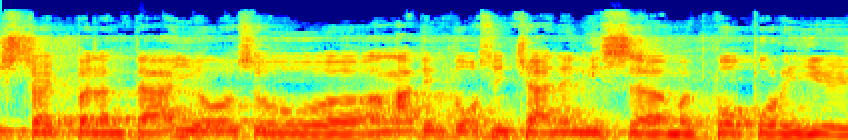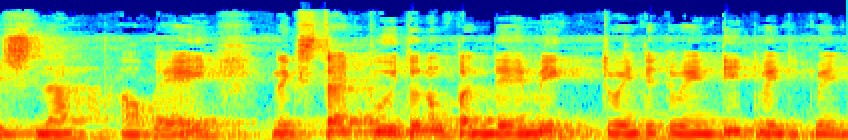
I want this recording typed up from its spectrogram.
start pa lang tayo. So, uh, ang atin po kasing channel is uh, magpo 4 years na. Okay? Nag-start po ito ng pandemic 2020, 2021,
